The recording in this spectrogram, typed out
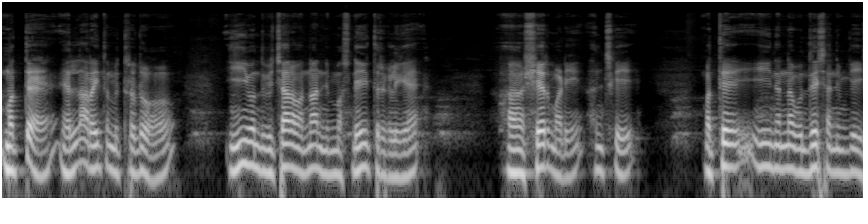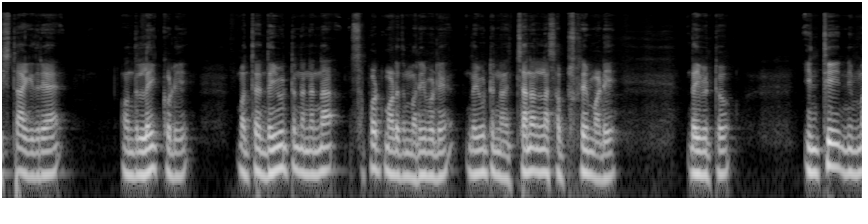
ಮತ್ತು ಎಲ್ಲ ರೈತ ಮಿತ್ರರು ಈ ಒಂದು ವಿಚಾರವನ್ನು ನಿಮ್ಮ ಸ್ನೇಹಿತರುಗಳಿಗೆ ಶೇರ್ ಮಾಡಿ ಹಂಚಿ ಮತ್ತು ಈ ನನ್ನ ಉದ್ದೇಶ ನಿಮಗೆ ಇಷ್ಟ ಆಗಿದರೆ ಒಂದು ಲೈಕ್ ಕೊಡಿ. ಮತ್ತು ದಯವಿಟ್ಟು ನನ್ನನ್ನು ಸಪೋರ್ಟ್ ಮಾಡೋದು ಮರಿಬೇಡಿ. ದಯವಿಟ್ಟು ನನ್ನ ಚಾನಲ್ನ ಸಬ್ಸ್ಕ್ರೈಬ್ ಮಾಡಿ. ದಯವಿಟ್ಟು. ಇಂತಿ ನಿಮ್ಮ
